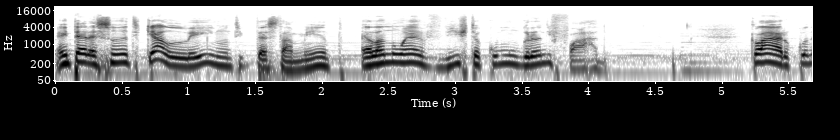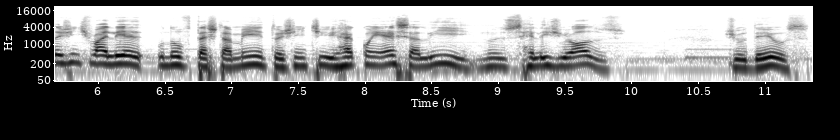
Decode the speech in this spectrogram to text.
É interessante que a lei no Antigo Testamento, ela não é vista como um grande fardo. Claro, quando a gente vai ler o Novo Testamento, a gente reconhece ali nos religiosos judeus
